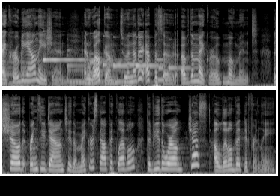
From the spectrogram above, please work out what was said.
Microbigal Nation, and welcome to another episode of The Microbe Moment, the show that brings you down to the microscopic level to view the world just a little bit differently.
